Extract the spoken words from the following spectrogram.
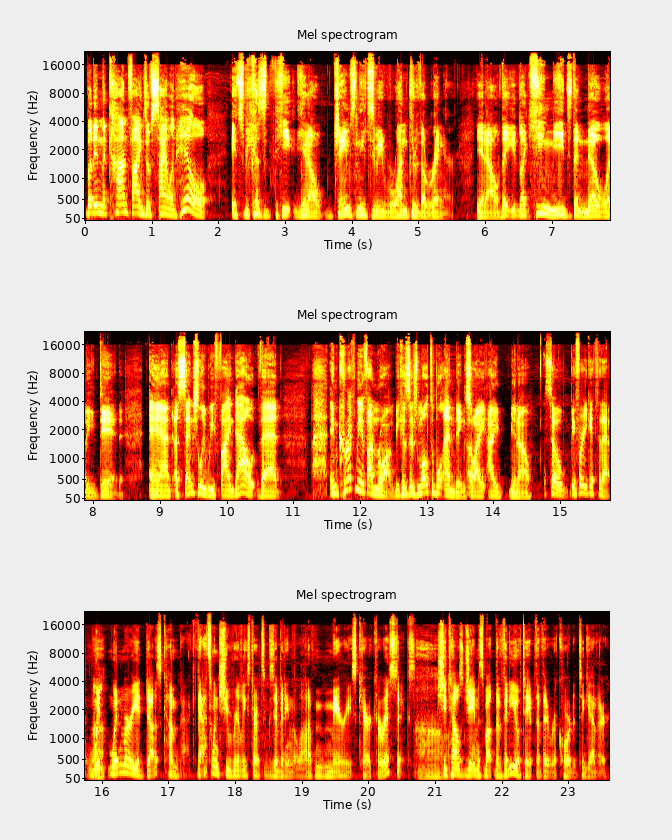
But in the confines of Silent Hill, it's because he you know James needs to be run through the ringer. You know, they, like he needs to know what he did, and essentially we find out that. And correct me if I'm wrong, because there's multiple endings. So I, I, you know, So before you get to that, when, Uh-huh. when Maria does come back, that's when she really starts exhibiting a lot of Mary's characteristics. Oh. She tells James about the videotape that they recorded together.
